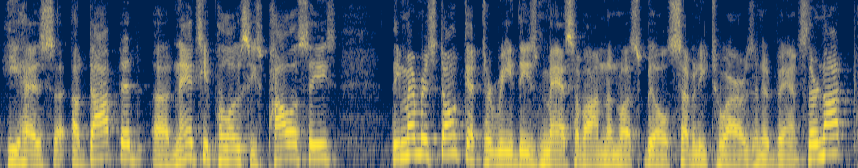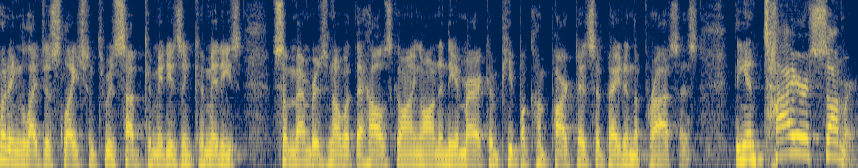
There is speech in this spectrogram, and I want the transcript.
he has adopted uh, Nancy Pelosi's policies. The members don't get to read these massive omnibus bills 72 hours in advance. They're not putting legislation through subcommittees and committees so members know what the hell's going on and the American people can participate in the process. The entire summer,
